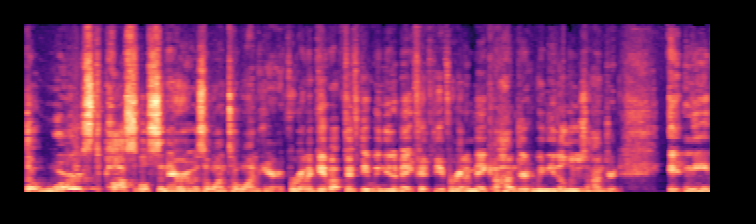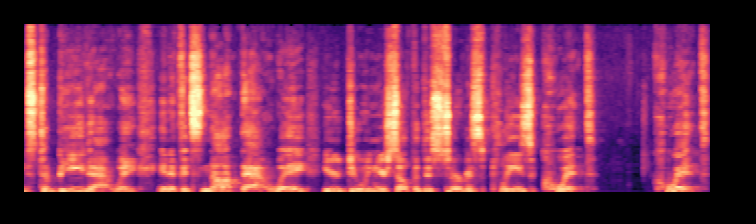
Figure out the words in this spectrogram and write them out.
the worst possible scenario is a one to one here. If we're going to give up 50, we need to make 50. If we're going to make 100, we need to lose 100. It needs to be that way. And if it's not that way, you're doing yourself a disservice. Please quit. Quit.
